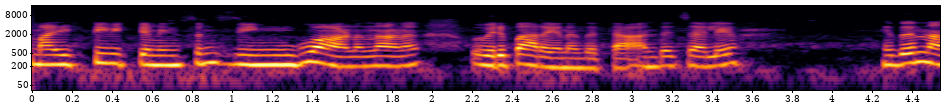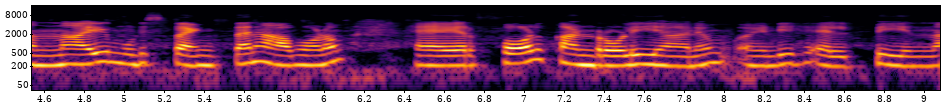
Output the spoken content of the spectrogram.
മൾട്ടി വിറ്റമിൻസും സിങ്കും ആണെന്നാണ് ഇവർ പറയണത് കേട്ടോ എന്താ വെച്ചാൽ ഇത് നന്നായി മുടി സ്ട്രെങ്തൻ ആവണം. ഹെയർ ഫോൾ കൺട്രോൾ ചെയ്യാനും വേണ്ടി ഹെൽപ്പ് ചെയ്യുന്ന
